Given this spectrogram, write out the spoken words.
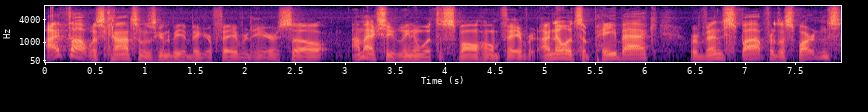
I thought Wisconsin was going to be a bigger favorite here, so I'm actually leaning with the small home favorite. I know it's a payback, revenge spot for the Spartans.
